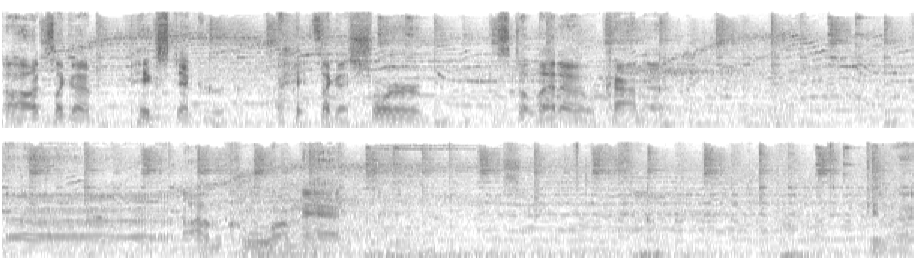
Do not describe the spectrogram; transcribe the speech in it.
Oh, it's like a pig sticker. It's like a shorter stiletto kind of. Uh, I'm cool on that. Can I?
